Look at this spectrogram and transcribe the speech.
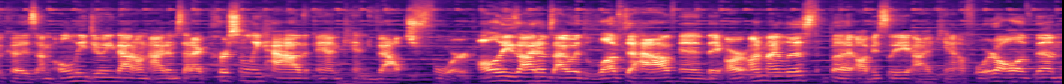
because I'm only doing that on items that I personally have and can vouch for. All of these items I would love to have and they are on my list, but obviously I can't afford all of them.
